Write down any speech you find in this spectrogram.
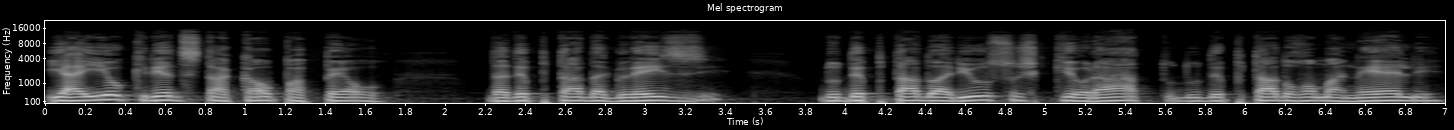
E aí eu queria destacar o papel da deputada Glaze, do deputado Arilson Chiorato, do deputado Romanelli,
